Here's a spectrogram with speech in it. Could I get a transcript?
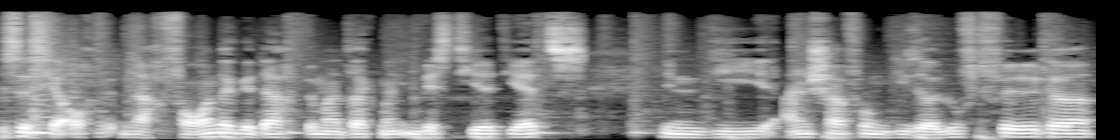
ist es ja auch nach vorne gedacht, wenn man sagt, man investiert jetzt in die Anschaffung dieser Luftfilter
